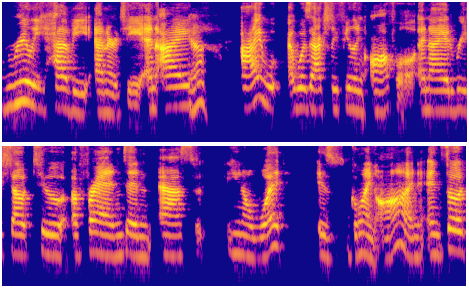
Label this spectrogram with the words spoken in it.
really heavy energy. And i yeah. I, w- I was actually feeling awful. And i had reached out to a friend and asked you know what is going on? And so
